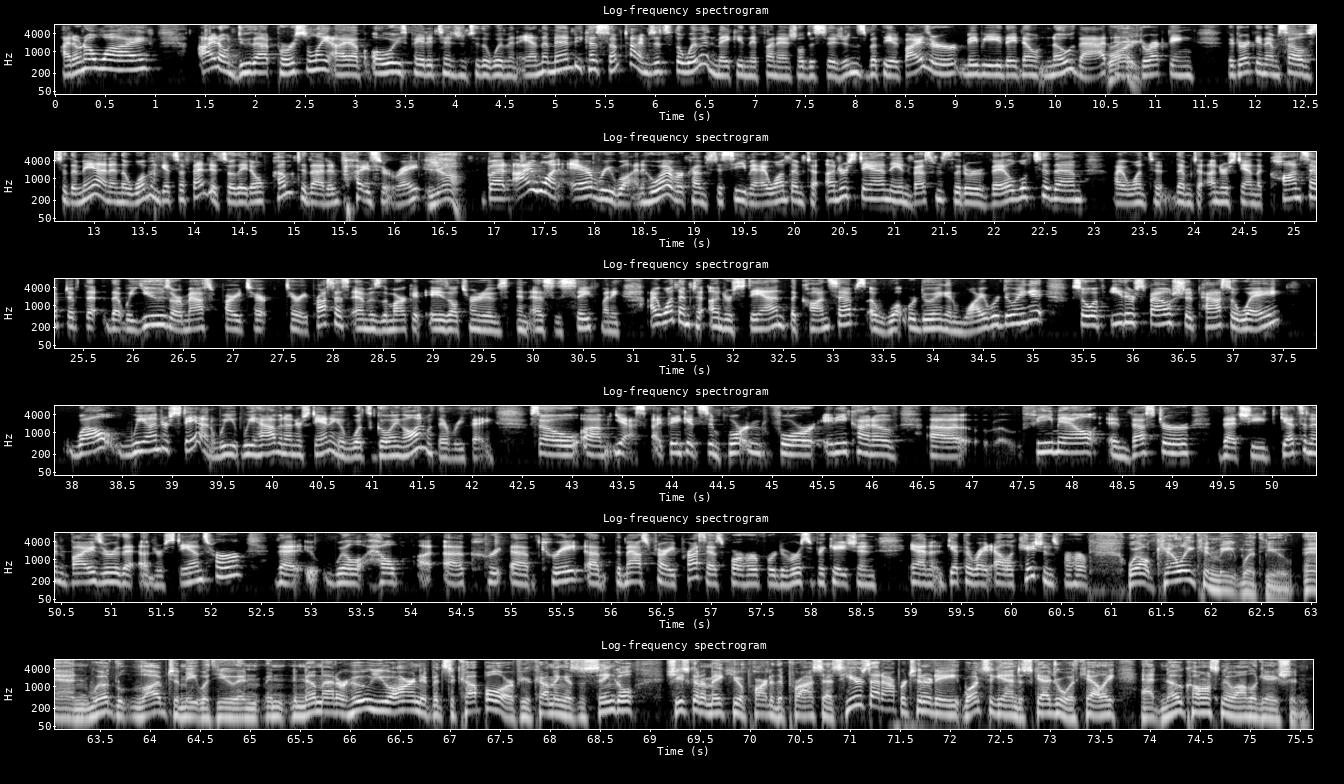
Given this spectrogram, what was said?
I don't know why. I don't do that personally. I have always paid attention to the women and the men because sometimes it's the women making the financial decisions, but the advisor maybe they don't know that right. and they're directing they're directing themselves to the man and the woman gets offended so they don't come to that advisor, right? Yeah. But I want everyone, whoever comes to see me, I want them to understand the investments that are available to them. I want to, them to understand the concept of the, that we use our mass proprietary process. M is the market, A is alternatives, and S is safe money. I want them to understand the concepts of what we're doing and why we're doing it. So if either spouse should pass away, well, we understand. We we have an understanding of what's going on with everything. So um, yes, I think it's important for any kind of uh, female investor that she gets an advisor that understands her, that will help uh, uh, cre- uh, create uh, the mass process for her for diversification and get the right allocations for her. Well, Kelley can meet with you, and we'd love to meet with you. And, and no matter who you are, and if it's a couple or if you're coming as a single, she's going to make you a part of the process. Here's that opportunity once again to schedule with Kelley at no cost, no obligation.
